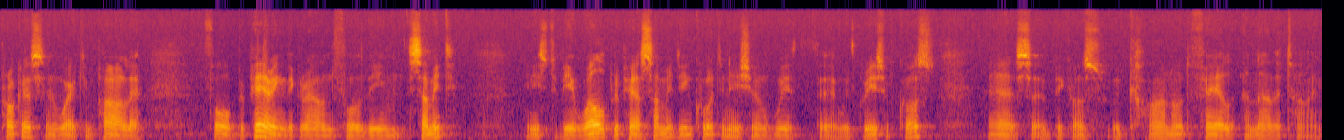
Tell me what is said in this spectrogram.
progress and work in parallel for preparing the ground for the summit. It needs to be a well-prepared summit in coordination with uh, with Greece, of course, uh, so because we cannot fail another time.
